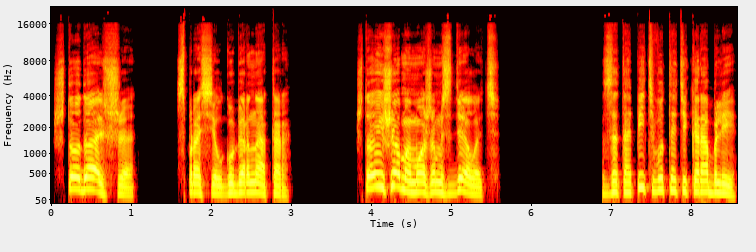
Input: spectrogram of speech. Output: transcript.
«Что дальше?» — спросил губернатор. «Что еще мы можем сделать?» «Затопить вот эти корабли».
